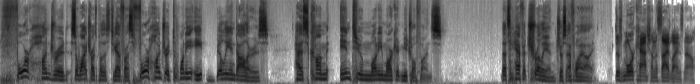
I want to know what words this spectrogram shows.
400 so YCharts put this together for us 428 billion dollars has come into money market mutual funds. That's half a trillion, just FYI. There's more cash on the sidelines now.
